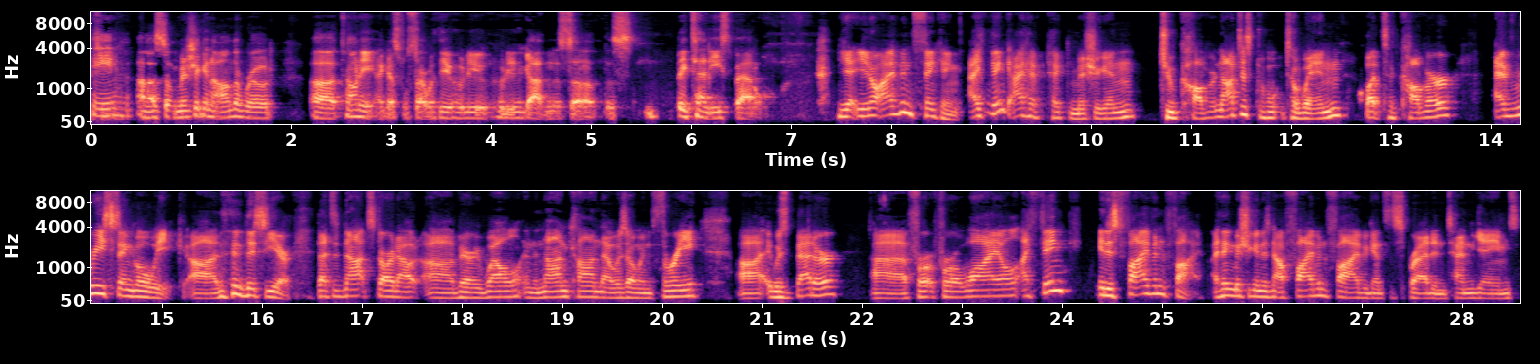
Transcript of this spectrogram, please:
19. Uh, so Michigan on the road. Uh, Tony, I guess we'll start with you. Who do you who do you got in this uh, this Big Ten East battle? Yeah, you know, I've been thinking. I think I have picked Michigan to cover, not just to, win, but to cover every single week uh, this year. That did not start out uh, very well in the non-con. That was 0 3. Uh, it was better uh, for for a while. I think it is five and five. I think Michigan is now five and five against the spread in 10 games.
